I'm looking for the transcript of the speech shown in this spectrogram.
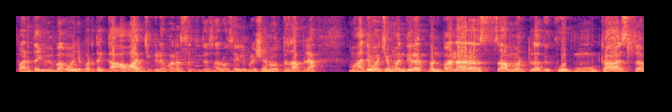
प्रत्येक विभाग म्हणजे प्रत्येक गावात जिकडे पण असतं तिथे सर्व सेलिब्रेशन होतंच आपल्या महादेवांच्या मंदिरात. पण बनारसचा म्हटलं की खूप मोठा असतं.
